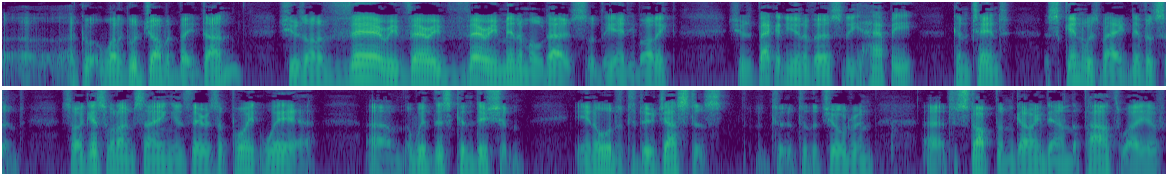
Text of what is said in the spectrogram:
uh, a good, what a good job had been done. She was on a very, very, very minimal dose of the antibiotic. She was back at university, happy, content, skin was magnificent. So I guess what I'm saying is there is a point where, um, with this condition, in order to do justice to, to the children, uh, to stop them going down the pathway of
